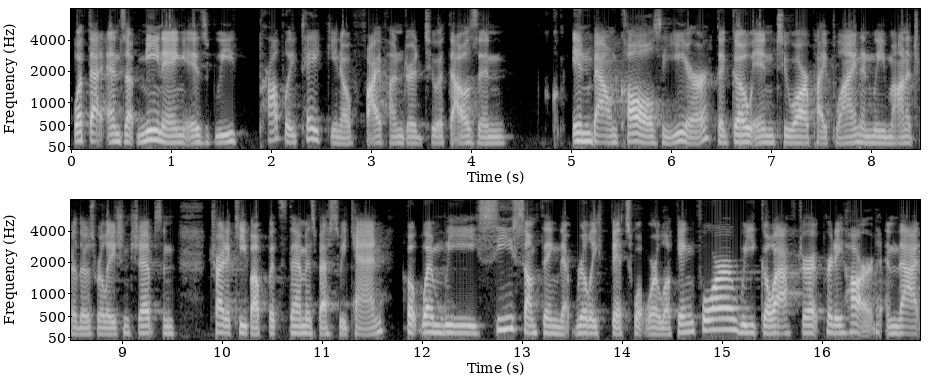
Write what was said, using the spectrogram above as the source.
what that ends up meaning is we probably take, you know, 500 to 1,000 inbound calls a year that go into our pipeline and we monitor those relationships and try to keep up with them as best we can. But when we see something that really fits what we're looking for, we go after it pretty hard. And that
